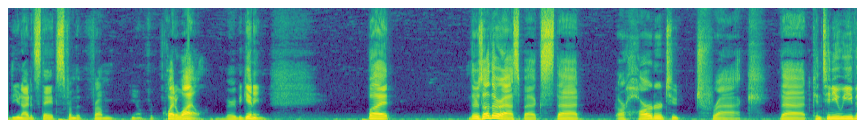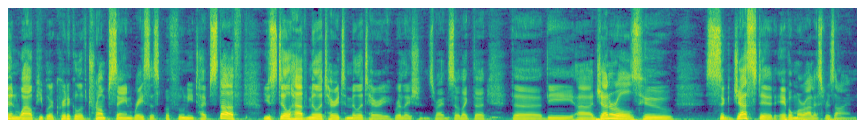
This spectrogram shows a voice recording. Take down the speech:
the United States from the from you know for quite a while, very beginning. But there's other aspects that are harder to track that continue even while people are critical of Trump saying racist, buffoony type stuff. You still have military to military relations, right? And so, like the the the uh, generals who suggested Evo Morales resign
